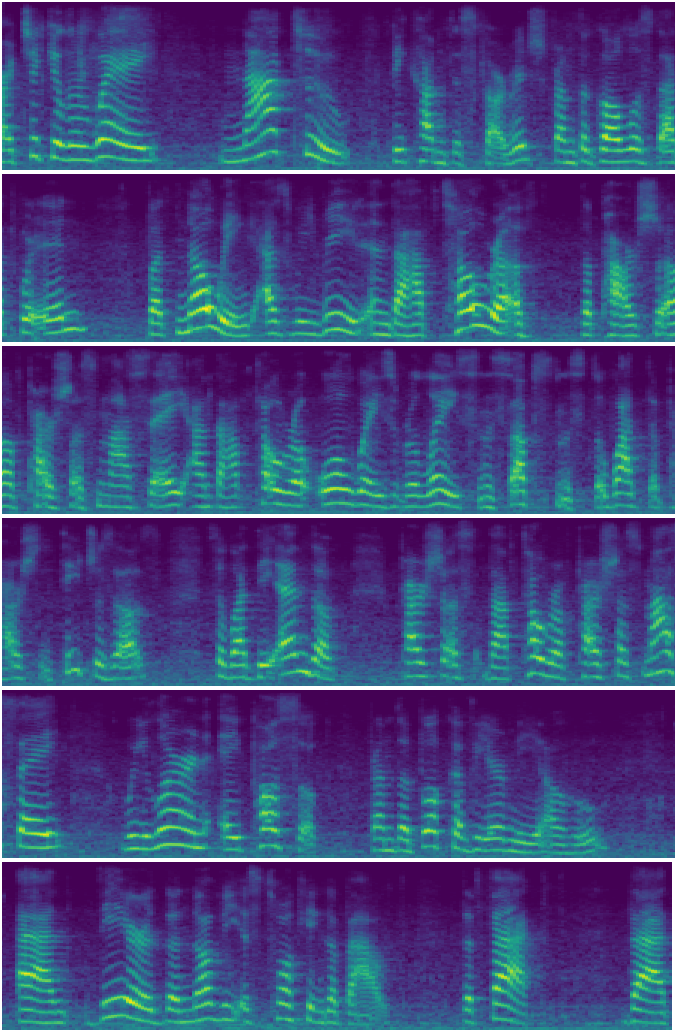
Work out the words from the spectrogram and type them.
particular way not to become discouraged from the goals that we're in, but knowing, as we read in the Haftorah of the Parsha, of Parshas Masei, and the Haftorah always relates in substance to what the Parsha teaches us. So at the end of Parshas, the Haftorah of Parshas Masei, we learn a posuk from the book of Yirmiyahu, and there the Navi is talking about the fact that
